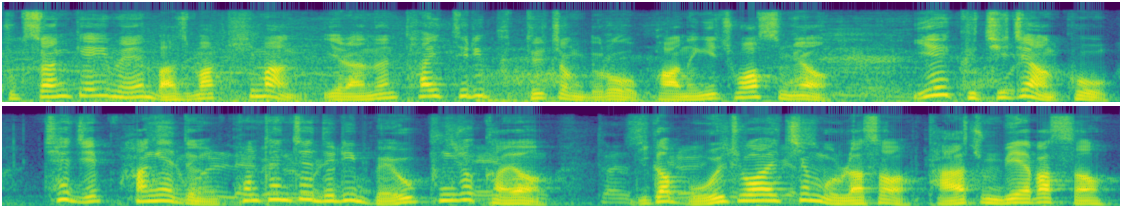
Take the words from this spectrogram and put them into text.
국산 게임의 마지막 희망이라는 타이틀이 붙을 정도로 반응이 좋았으며 이에 그치지 않고 채집, 항해 등 콘텐츠들이 매우 풍족하여 네가 뭘 좋아할지 몰라서 다 준비해봤어.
